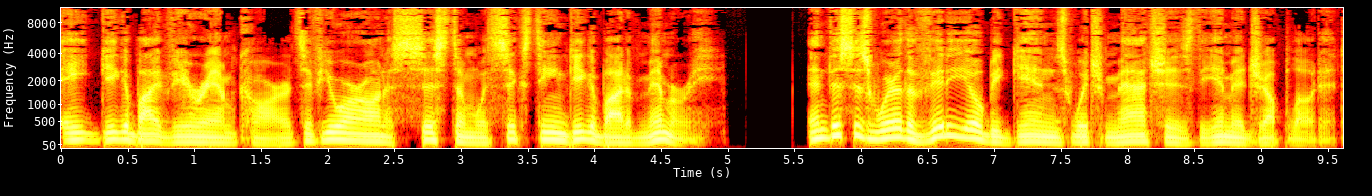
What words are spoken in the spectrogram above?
8 gigabyte VRAM cards if you are on a system with 16 gigabyte of memory. And this is where the video begins which matches the image uploaded.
